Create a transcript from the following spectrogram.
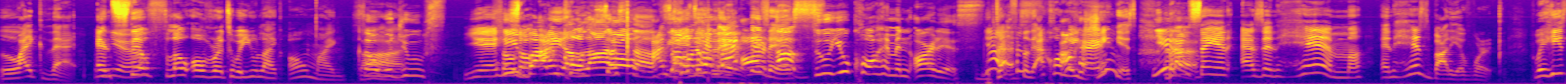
like that and Yeah. still flow over it to where you like, oh my god. So would you? yeah, he So, So body I a call- lot so of stuff. I'm So calling him an wrap this up, artist. do you call him an artist? Definitely. I call him a Okay. genius. But I'm saying as in him and his body of work. But he's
